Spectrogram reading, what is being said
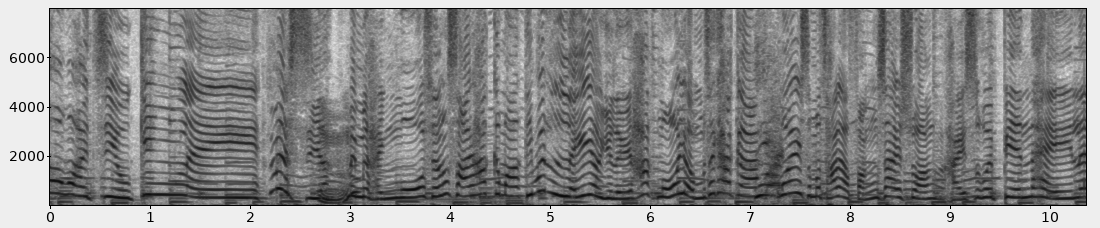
好，我系赵经理。咩事啊？明明系我想晒黑噶嘛，点解你又越嚟越黑，我又唔晒黑噶？为什么擦了防晒霜还是会变黑呢？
